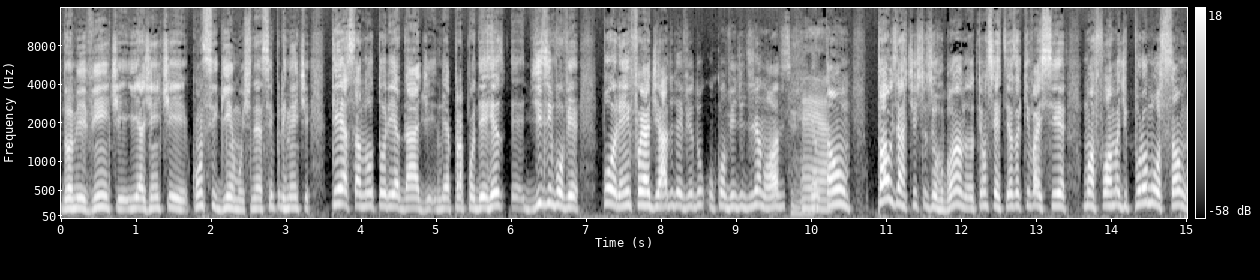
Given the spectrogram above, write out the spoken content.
2020 e a gente conseguimos, né? Simplesmente ter essa notoriedade, né? Para poder eh, desenvolver porém foi adiado devido ao Covid-19. Sim. É. Então, para os artistas urbanos, eu tenho certeza que vai ser uma forma de promoção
